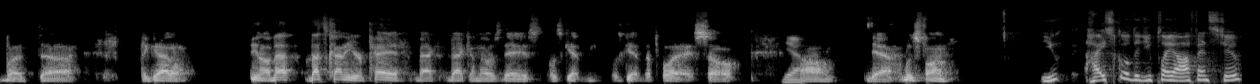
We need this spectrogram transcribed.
but uh, you gotta, you know, that that's kind of your pay back back in those days was getting was getting the play. So yeah, um, yeah, it was fun. You high school? Did you play offense too?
